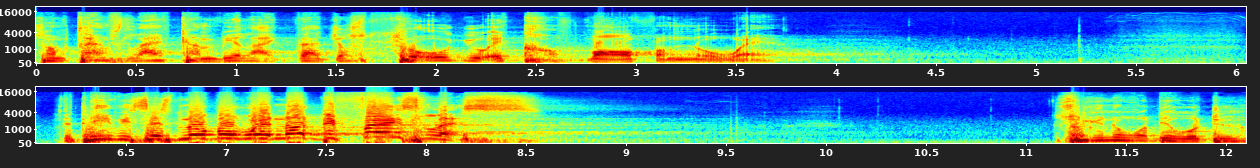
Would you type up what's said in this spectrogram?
Sometimes life can be like that, just throw you a curveball from nowhere. The David says, No, but we're not defenseless. So you know what they will do?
